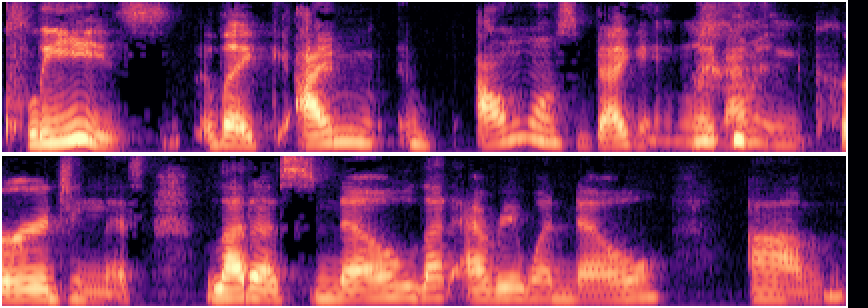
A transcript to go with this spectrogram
please like i'm almost begging like i'm encouraging this. Let us know let everyone know um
